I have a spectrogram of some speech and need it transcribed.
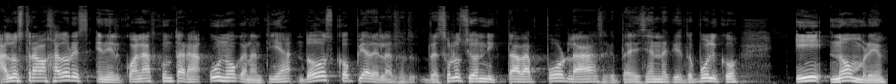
a los trabajadores, en el cual adjuntará uno garantía, dos copia de la resolución dictada por la Secretaría de de Crédito Público y nombre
